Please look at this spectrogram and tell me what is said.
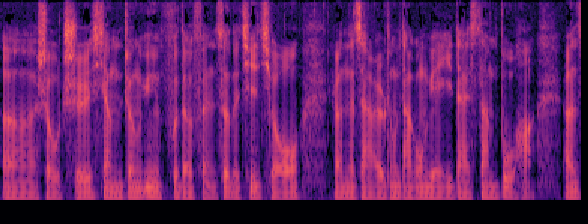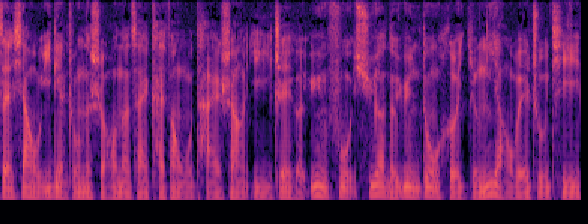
呃，手持象征孕妇的粉色的气球，然后呢，在儿童大公园一带散步哈。然后在下午一点钟的时候呢，在开放舞台上，以这个孕妇需要的运动和营养为主题，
